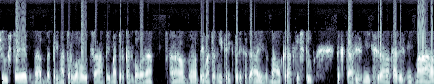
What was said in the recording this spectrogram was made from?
či už to je eh, primátor Lohovca, primátorka zvolená, primátor Nitry, ktorý teda aj mal krátky vstup tak každý z nich, eh, každý z nich má eh,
